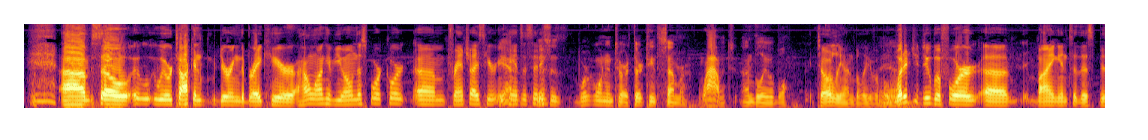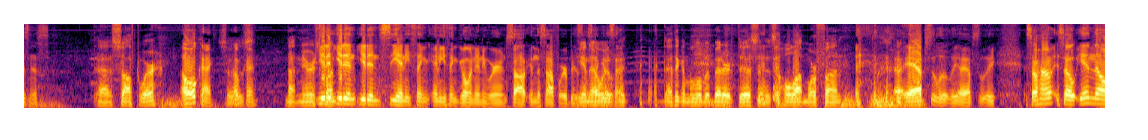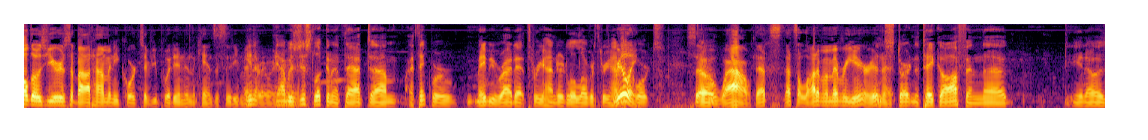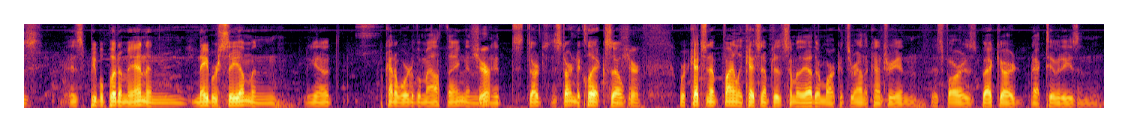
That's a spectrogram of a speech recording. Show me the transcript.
Um, so we were talking during the break here. How long have you owned the Sport Court um, franchise here in yeah, Kansas City? This is we're going into our 13th summer. Wow. Unbelievable. totally unbelievable. Yeah. What did you do before uh, buying into this business? Uh, software. Oh, okay. So it was okay. Not near as You, fun. didn't, you didn't. You didn't see anything. Anything going anywhere in so, in the software business. You know, I, guess, we- huh? I, I think I'm a little bit better at this, and it's a whole lot more fun. Uh, absolutely, absolutely. So how? So in all those years, about how many courts have you put in in the Kansas City metro You know, area? I was just looking at that. Um, I think we're maybe right at 300, a little over 300 Really? courts. So Yeah. wow, that's that's a lot of them every year, isn't it's it? starting to take off, and uh, you know, as as people put them in, and neighbors see them, and you know, it's kind of word of a mouth thing, and Sure. it starts it's starting to click. So Sure. we're catching up, finally catching up to some of the other markets around the country, and as far as backyard activities and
